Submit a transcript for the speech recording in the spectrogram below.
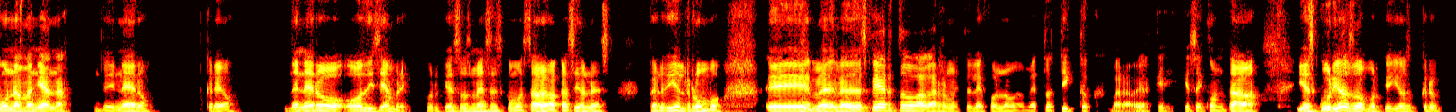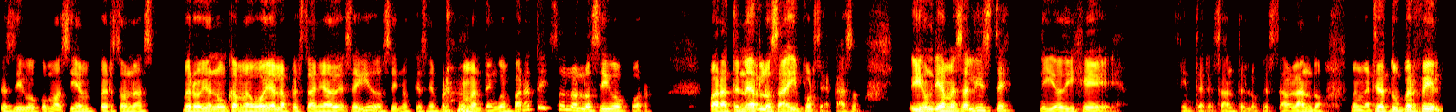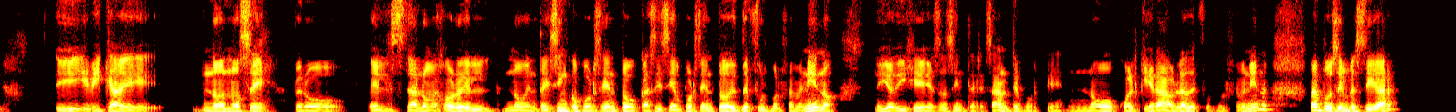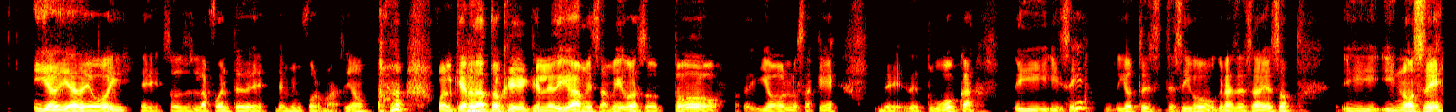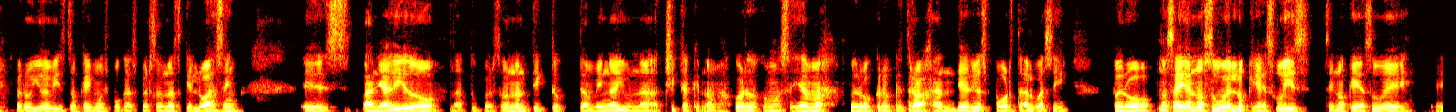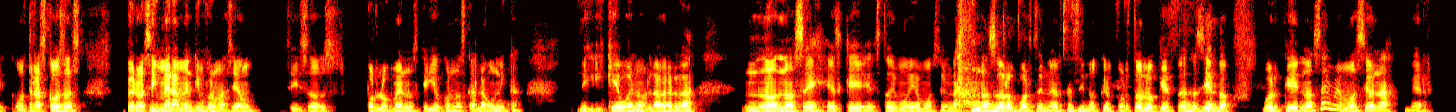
una mañana de enero, creo, de enero o diciembre, porque esos meses como estaba de vacaciones perdí el rumbo. Eh, me, despierto, agarro mi teléfono, me meto a TikTok para ver qué, qué, se contaba. Y es curioso porque yo creo que sigo como a 100 personas, pero yo nunca me voy a la pestaña de seguidos, sino que siempre me mantengo en para ti, solo lo sigo por, para tenerlos ahí por si acaso. Y un día me saliste y yo dije, interesante lo que está hablando. Me metí a tu perfil y, vi que eh, no, no sé, pero el, a lo mejor el 95% o casi 100% es de fútbol femenino. Y yo dije, eso es interesante porque no cualquiera habla de fútbol femenino. Me puse a investigar y a día de hoy, eh, eso es la fuente de, de mi información. Cualquier dato que, que, le diga a mis amigos o todo, yo lo saqué de, de tu boca. Y, y, sí, yo te, te sigo gracias a eso. Y, y, no sé, pero yo he visto que hay muy pocas personas que lo hacen es añadido a tu persona en TikTok también hay una chica que no me acuerdo cómo se llama, pero creo que trabaja en Diario Sport, algo así. Pero, o sea, ella no sube lo que subís, sino que ella sube eh, otras cosas, pero así meramente información, si sos por lo menos que yo conozca la única. Y, qué bueno, la verdad. No, no sé, es que estoy muy emocionado, no solo por tenerte, sino que por todo lo que estás haciendo, porque no sé, me emociona ver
